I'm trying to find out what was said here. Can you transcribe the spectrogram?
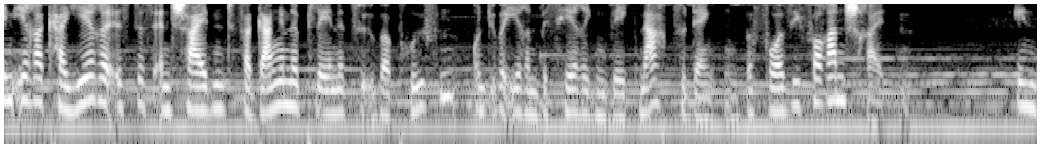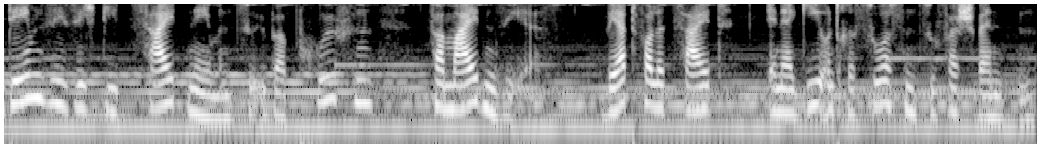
In ihrer Karriere ist es entscheidend, vergangene Pläne zu überprüfen und über ihren bisherigen Weg nachzudenken, bevor sie voranschreiten. Indem sie sich die Zeit nehmen zu überprüfen, vermeiden sie es, wertvolle Zeit, Energie und Ressourcen zu verschwenden.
